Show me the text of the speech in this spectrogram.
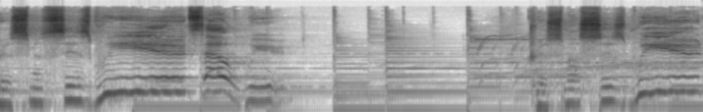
Christmas is weird, so weird. Christmas is weird,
